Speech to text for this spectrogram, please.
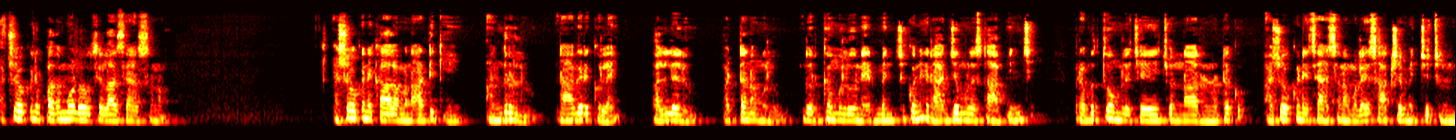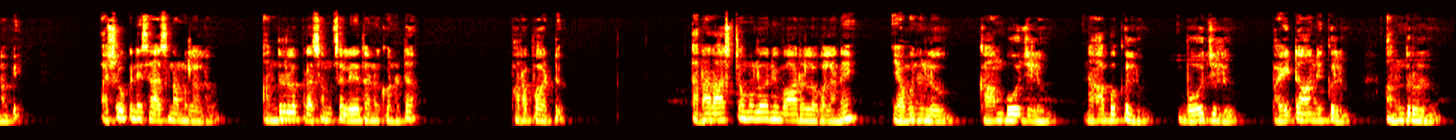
అశోకుని పదమూడవ శిలాశాసనం. అశోకుని కాలము నాటికి అంధ్రులు నాగరికులై పల్లెలు పట్టణములు దుర్గములు నిర్మించుకొని రాజ్యములు స్థాపించి ప్రభుత్వములు చేయుచున్నారనుటకు అశోకుని శాసనములే సాక్ష్యమిచ్చుచున్నవి. అశోకుని శాసనములలో అంధ్రుల ప్రశంస లేదనుకొనుట పొరపాటు. తన రాష్ట్రములోని వారుల వలనే యవనులు కాంబోజులు నాబకులు భోజులు పైఠానికులు అంధ్రులు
